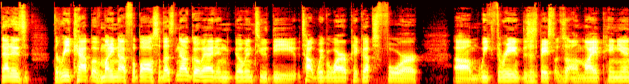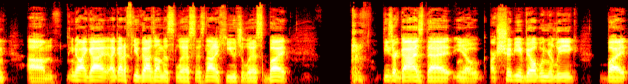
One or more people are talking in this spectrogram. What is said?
that is the recap of Monday Night Football. So let's now go ahead and go into the top waiver wire pickups for um, Week Three. This is based on my opinion. Um, you know, I got I got a few guys on this list. It's not a huge list, but these are guys that you know are should be available in your league, but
